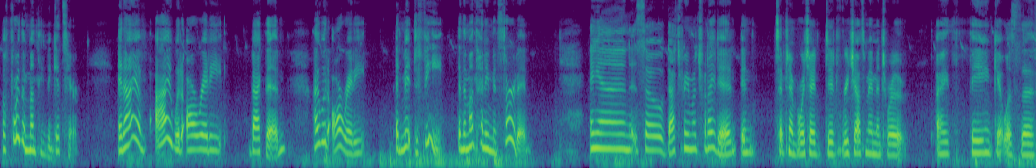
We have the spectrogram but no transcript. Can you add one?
Before the month even gets here. And I have, I would already, back then, I would already admit defeat and the month hadn't even started. And so that's pretty much what I did in September, which I did reach out to my mentor. I think it was the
